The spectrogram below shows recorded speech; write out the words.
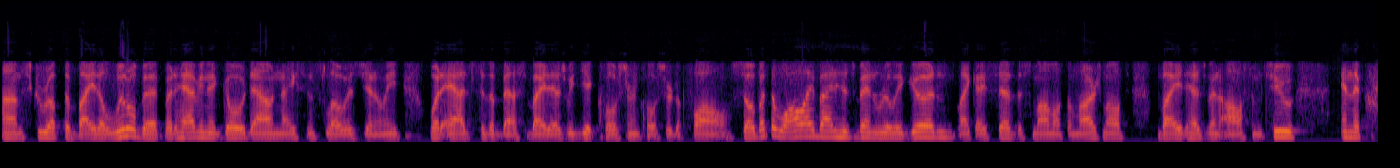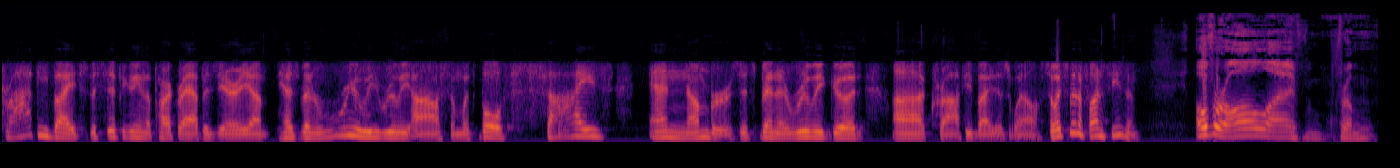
um, screw up the bite a little bit, but having it go down nice and slow is generally what adds to the best bite as we get closer and closer to fall. So, but the walleye bite has been really good. Like I said, the smallmouth and largemouth bite has been awesome too. And the crappie bite, specifically in the Park Rapids area, has been really, really awesome with both size and numbers. It's been a really good uh, crappie bite as well. So it's been a fun season. Overall, uh, from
